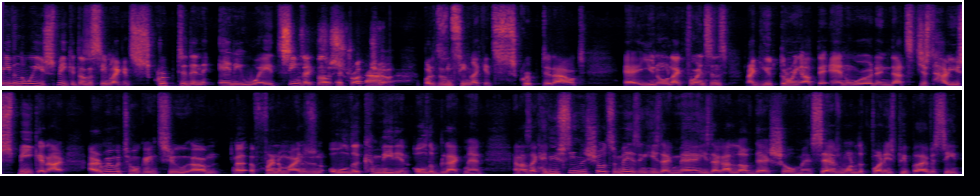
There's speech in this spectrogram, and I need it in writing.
Even the way you speak, it doesn't seem like it's scripted in any way. It seems like there's a structure, but it doesn't seem like it's scripted out. Uh, you know, like for instance, like you throwing out the N word and that's just how you speak. And I, I remember talking to um, a, friend of mine who's an older comedian, older black man. And I was like, have you seen the show? It's amazing. He's like, man, he's like, I love that show, man. Sam's one of the funniest people I've ever seen.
